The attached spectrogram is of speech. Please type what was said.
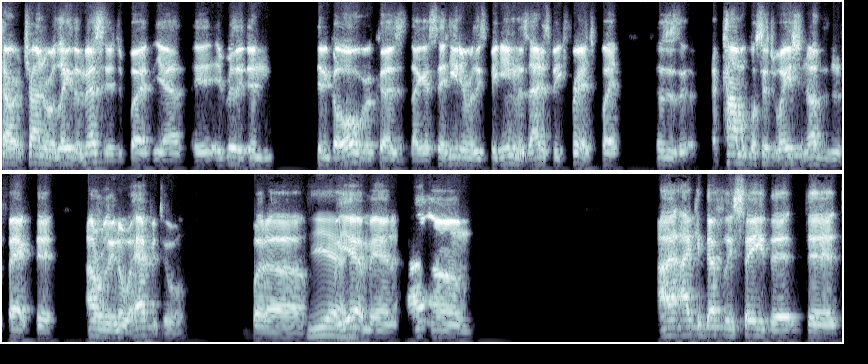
try, trying to relay the message, but yeah, it, it really didn't didn't go over because, like I said, he didn't really speak English. I didn't speak French, but it was just a, a comical situation. Other than the fact that I don't really know what happened to him, but uh, Yeah. but yeah, man, I um, I I can definitely say that that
